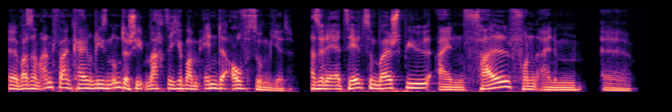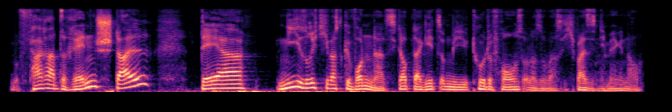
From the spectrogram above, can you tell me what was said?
äh, was am Anfang keinen riesen Unterschied macht, sich aber am Ende aufsummiert. Also der erzählt zum Beispiel einen Fall von einem äh, Fahrradrennstall, der nie so richtig was gewonnen hat. Ich glaube, da geht es um die Tour de France oder sowas. Ich weiß es nicht mehr genau.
